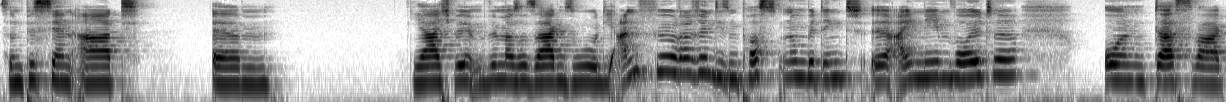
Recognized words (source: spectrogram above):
so ein bisschen Art, ähm, ja, ich will, will mal so sagen, so die Anführerin diesen Posten unbedingt äh, einnehmen wollte. Und das war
